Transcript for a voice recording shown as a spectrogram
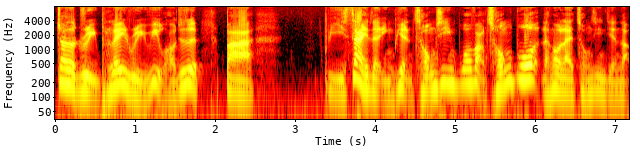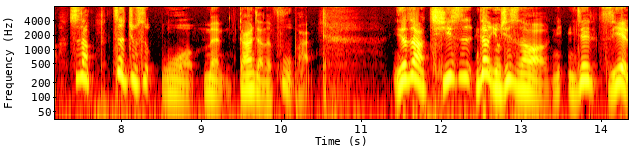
叫做 replay review 哈，就是把。比赛的影片重新播放、重播，然后来重新检讨。事实上，这就是我们刚刚讲的复盘。你要知道，其实你知道，有些时候，你你这职业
